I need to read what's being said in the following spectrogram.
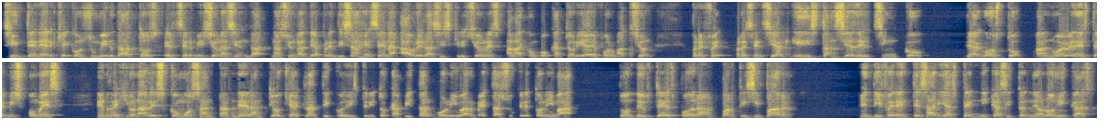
sin tener que consumir datos. El Servicio Nacional de Aprendizaje SENA abre las inscripciones a la convocatoria de formación presencial y distancia del 5 de agosto al 9 de este mismo mes en regionales como Santander, Antioquia, Atlántico, Distrito Capital, Bolívar, Meta, Sucre, Tolima, donde ustedes podrán participar en diferentes áreas técnicas y tecnológicas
